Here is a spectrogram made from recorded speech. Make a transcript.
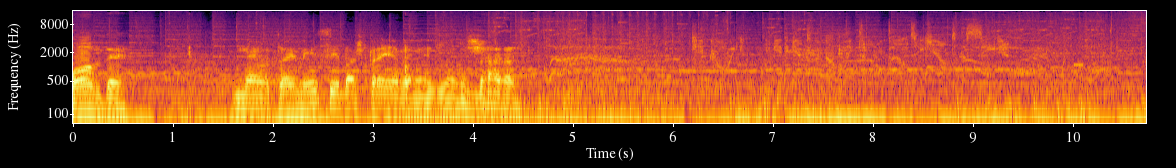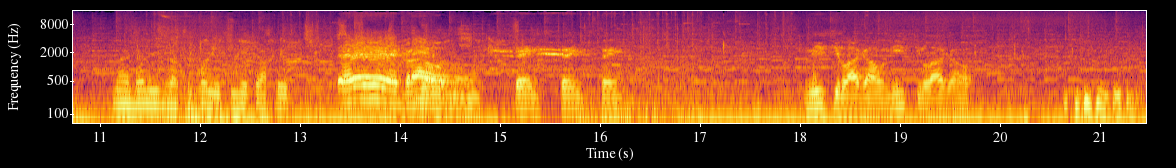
ovdje. Ne, u toj emisiji baš prejebeno izgledaš. Da, da. Najbolji igrač u povijesti GTA 5. E, bravo! Thanks, thanks, thanks. Nisi lagao, nisi lagao.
